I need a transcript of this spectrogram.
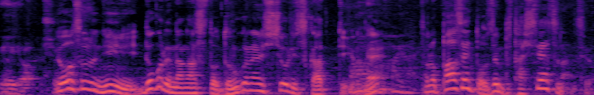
いやいや。要するにどこで流すとどのぐらいの視聴率かっていうね、はいはい、そのパーセントを全部足したやつなんですよ。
